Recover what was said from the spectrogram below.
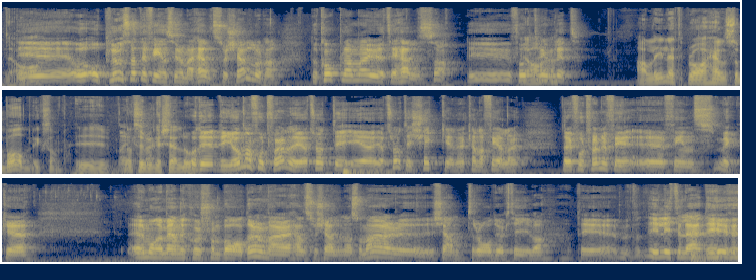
det är, och, och plus att det finns i de här hälsokällorna. Då kopplar man ju det till hälsa. Det är ju fullt Ja, ja. rimligt. Alla gillar ett bra hälsobad liksom. I naturliga Exakt. källor. Och det, det gör man fortfarande. Jag tror att det är, jag tror att det är Tjeckien, jag kan ha fel här. Där det fortfarande eh, finns mycket är det många människor som badar i de här hälsokällorna som är eh, känt radioaktiva. Det är, det är lite lä, det är ju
